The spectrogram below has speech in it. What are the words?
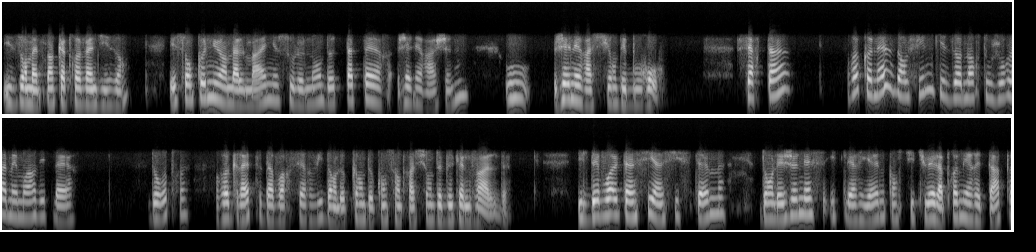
Ils ont maintenant 90 ans et sont connus en Allemagne sous le nom de Tater Generation ou Génération des bourreaux. Certains reconnaissent dans le film qu'ils honorent toujours la mémoire d'Hitler. D'autres regrettent d'avoir servi dans le camp de concentration de Buchenwald. Ils dévoilent ainsi un système dont les jeunesses hitlériennes constituaient la première étape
